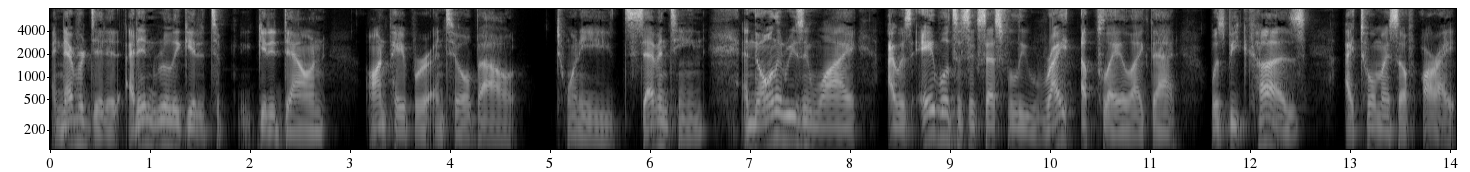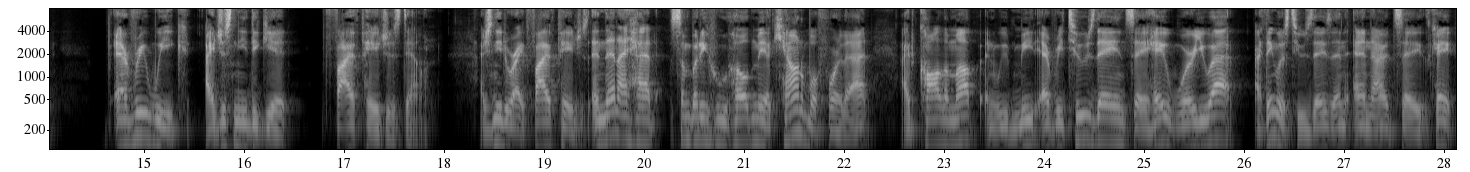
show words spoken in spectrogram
I never did it. I didn't really get it to get it down on paper until about 2017. And the only reason why I was able to successfully write a play like that was because I told myself, all right, every week I just need to get five pages down. I just need to write five pages. And then I had somebody who held me accountable for that. I'd call them up and we'd meet every Tuesday and say, hey, where are you at? I think it was Tuesdays. And, and I would say, okay,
